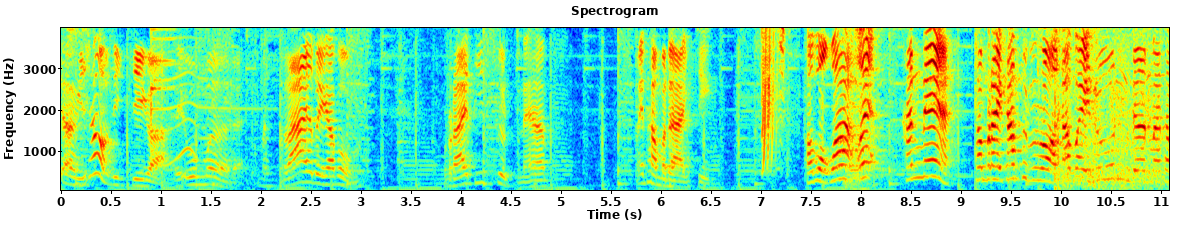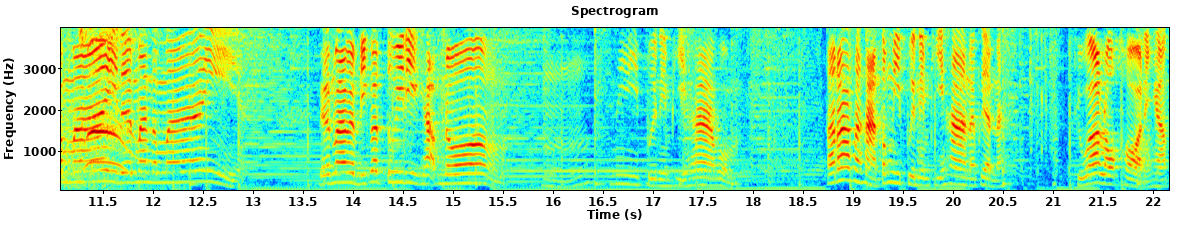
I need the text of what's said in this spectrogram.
อย่างที่ชอบจริงๆอะไอ้อุ้มเมอร์เนี่ยมันร้ายเลยครับผม ร้ายที่สุดนะครับ ไม่ธรรมดาจริงๆเขาบอกว่าเอ้ยฮันแน่ทำอะไรครับสุดหล่อครับวัยรุ่นเดินมาทำไม เดินมาทำไม เดินมาแบบนี้ก็ตุยดีครับน้องอืมไม่มีปืน MP5 ผมตาราสังหารต้องมีปืน MP5 นะเพื่อนนะ ถือว่าเราขอนะครับ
